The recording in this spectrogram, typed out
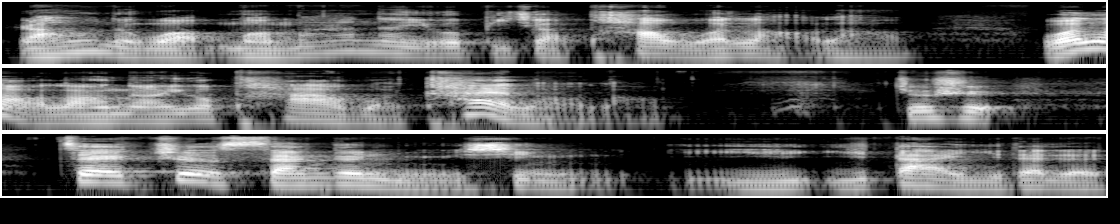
然后呢，我我妈呢又比较怕我姥姥，我姥姥呢又怕我太姥姥，就是在这三个女性一一代一代的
